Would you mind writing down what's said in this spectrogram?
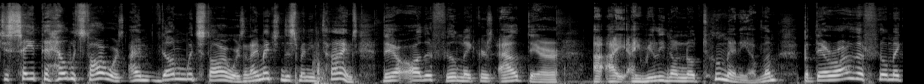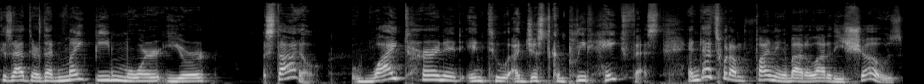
just say it to hell with Star Wars. I'm done with Star Wars. And I mentioned this many times. There are other filmmakers out there. I, I really don't know too many of them, but there are other filmmakers out there that might be more your style. Why turn it into a just complete hate fest? And that's what I'm finding about a lot of these shows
